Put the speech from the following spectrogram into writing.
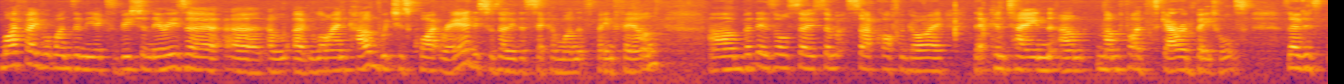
my favourite ones in the exhibition, there is a, a, a, lion cub, which is quite rare. This was only the second one that's been found. Um, but there's also some sarcophagi that contain um, mummified scarab beetles. So it's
